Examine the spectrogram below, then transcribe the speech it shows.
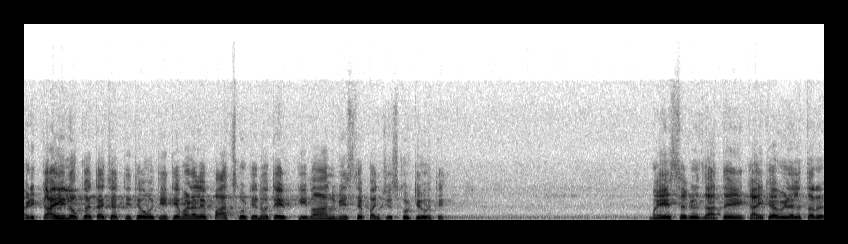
आणि काही लोक त्याच्यात तिथे होती ते म्हणाले पाच कोटी नव्हते किमान वीस ते पंचवीस कोटी होते. मग हे सगळं जाते काही काही वेळेला तर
